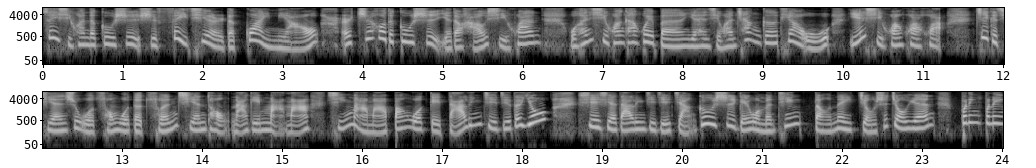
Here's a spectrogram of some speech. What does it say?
最喜欢的故事是费切尔的怪鸟，而之后的故事也都好喜欢。我很喜欢看绘本，也很喜欢唱歌跳舞，也喜欢画画。这个钱是我从我的存钱筒拿给妈妈，请妈妈帮我给达伶姐姐的哟。谢谢达伶姐姐讲故事给我们听，斗内九十九元，布灵布灵。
